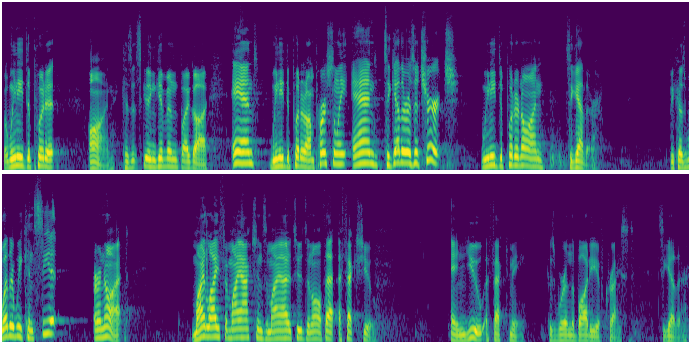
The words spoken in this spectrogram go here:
But we need to put it on because it's been given by God. And we need to put it on personally and together as a church we need to put it on together. Because whether we can see it or not, my life and my actions and my attitudes and all of that affects you. And you affect me because we're in the body of Christ together.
